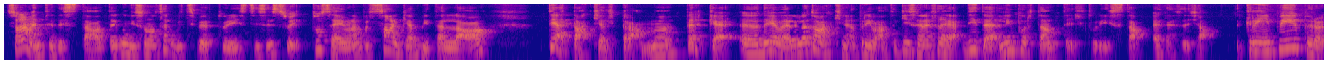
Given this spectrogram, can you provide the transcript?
solamente d'estate, quindi sono servizi per turisti. Se tu sei una persona che abita là, ti attacchi al tram perché eh, devi avere la tua macchina privata, chi se ne frega di te, l'importante è il turista. E questo diciamo creepy, però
